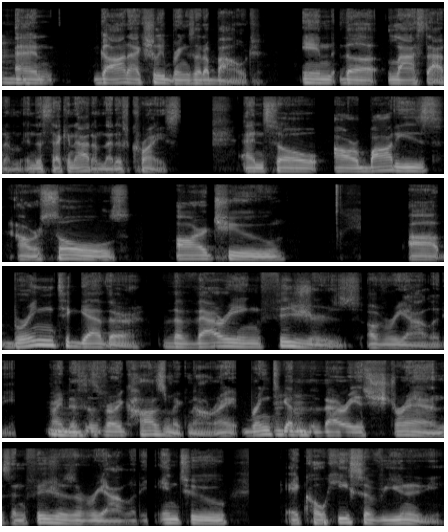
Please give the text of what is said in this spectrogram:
Mhm. And God actually brings it about in the last Adam, in the second Adam, that is Christ. And so our bodies, our souls are to uh, bring together the varying fissures of reality. Right. Mhm. This is very cosmic now, right? Bring together Mhm. the various strands and fissures of reality into a cohesive unity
